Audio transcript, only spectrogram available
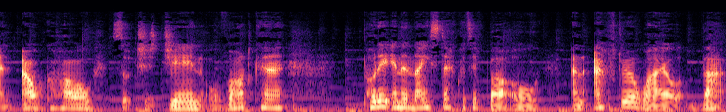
an alcohol such as gin or vodka. Put it in a nice decorative bottle and after a while that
